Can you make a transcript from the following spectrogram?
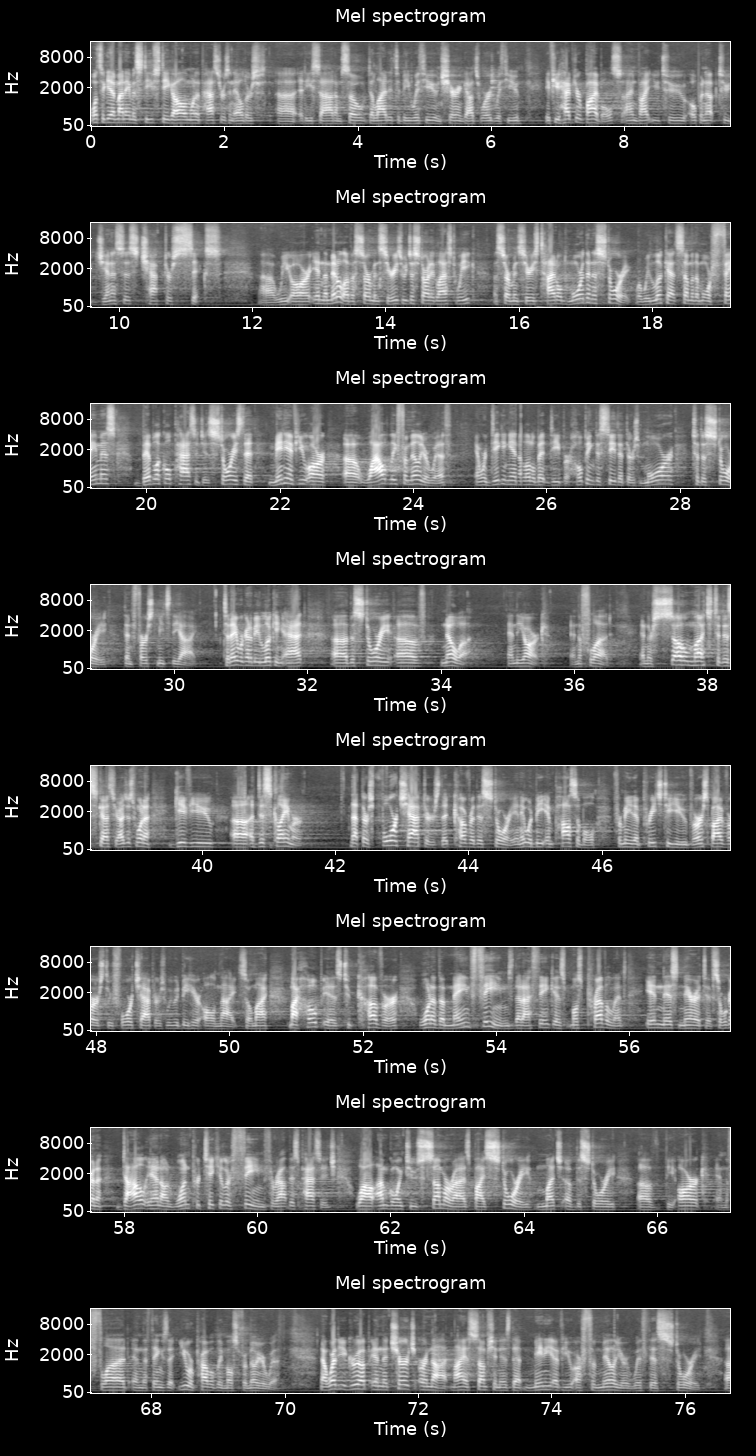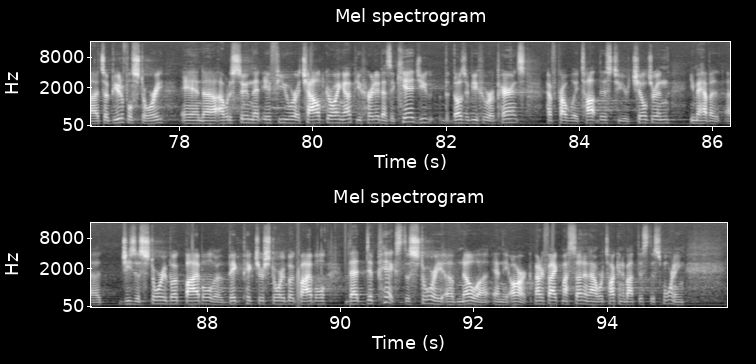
Once again, my name is Steve Stegall. I'm one of the pastors and elders uh, at Eastside. I'm so delighted to be with you and sharing God's word with you. If you have your Bibles, I invite you to open up to Genesis chapter 6. Uh, we are in the middle of a sermon series we just started last week, a sermon series titled More Than a Story, where we look at some of the more famous biblical passages, stories that many of you are uh, wildly familiar with, and we're digging in a little bit deeper, hoping to see that there's more to the story than first meets the eye. Today we're going to be looking at uh, the story of Noah and the ark and the flood. And there's so much to discuss here. I just want to give you uh, a disclaimer that there's four chapters that cover this story, and it would be impossible for me to preach to you verse by verse through four chapters. We would be here all night. So, my, my hope is to cover one of the main themes that I think is most prevalent in this narrative. So, we're going to dial in on one particular theme throughout this passage, while I'm going to summarize by story much of the story of the ark and the flood and the things that you are probably most familiar with. Now, whether you grew up in the church or not, my assumption is that many of you are familiar with this story. Uh, it's a beautiful story, and uh, I would assume that if you were a child growing up, you heard it as a kid. You, those of you who are parents have probably taught this to your children. You may have a, a Jesus Storybook Bible or a Big Picture Storybook Bible that depicts the story of Noah and the ark. Matter of fact, my son and I were talking about this this morning.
